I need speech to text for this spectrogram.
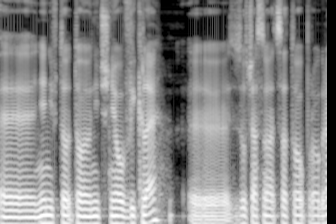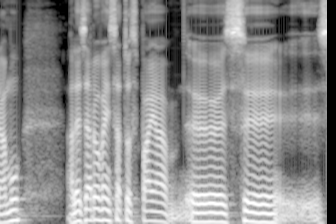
E, Není to, to nič neobvyklé, e, zúčastňovať sa toho programu ale zároveň sa to spája e, s, s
